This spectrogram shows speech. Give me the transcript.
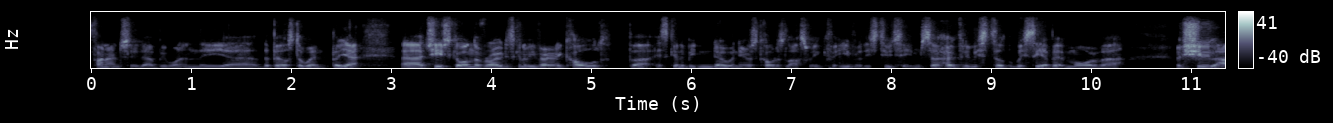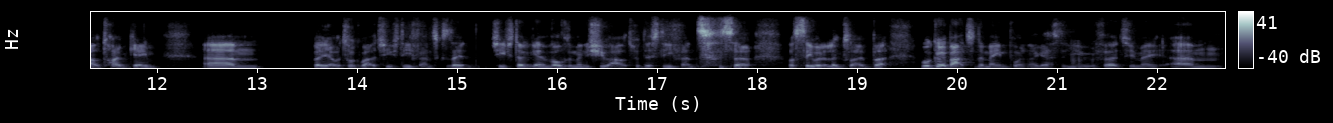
financially they'll be wanting the uh, the Bills to win. But yeah, uh, Chiefs go on the road. It's going to be very cold, but it's going to be nowhere near as cold as last week for either of these two teams. So hopefully we still we see a bit more of a a shootout type game. Um, but yeah, we'll talk about the Chiefs defense because the Chiefs don't get involved in many shootouts with this defense. so we'll see what it looks like. But we'll go back to the main point, I guess, that you referred to, mate. Um,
